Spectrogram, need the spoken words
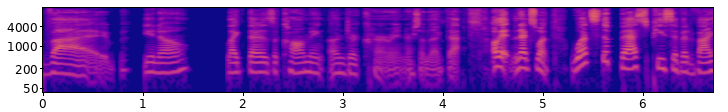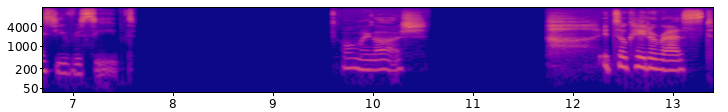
vibe, you know? Like there's a calming undercurrent or something like that. Okay, next one. What's the best piece of advice you've received? Oh my gosh. It's okay to rest.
